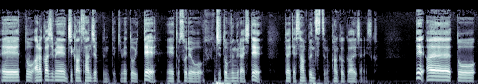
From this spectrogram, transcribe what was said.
えっ、と、あらかじめ時間30分って決めといて、えっ、と、それを10等分ぐらいして、だいたい3分ずつの間隔があるじゃないですか。で、えっ、と、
